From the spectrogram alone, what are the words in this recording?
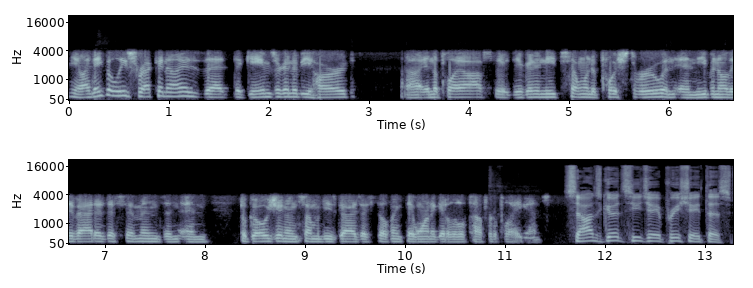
you know I think the Leafs recognize that the games are going to be hard uh, in the playoffs. They're, they're going to need someone to push through, and, and even though they've added a Simmonds and, and Bogosian and some of these guys, I still think they want to get a little tougher to play against. Sounds good, CJ. Appreciate this.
